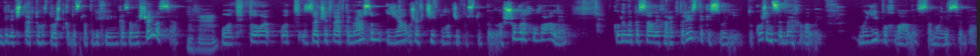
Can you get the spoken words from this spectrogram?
біля четвертого гуртожитка обласна поліклініка залишилася. Угу. От, То от за четвертим разом я вже в тій квоті поступила. Що врахували? Коли ми писали характеристики свої, то кожен себе хвалив. Мої похвали самої себе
